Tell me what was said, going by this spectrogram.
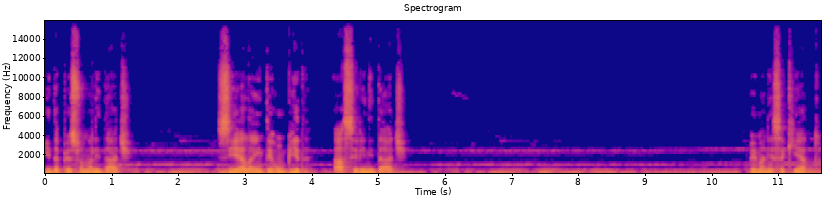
e da personalidade. Se ela é interrompida, há serenidade. Permaneça quieto,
